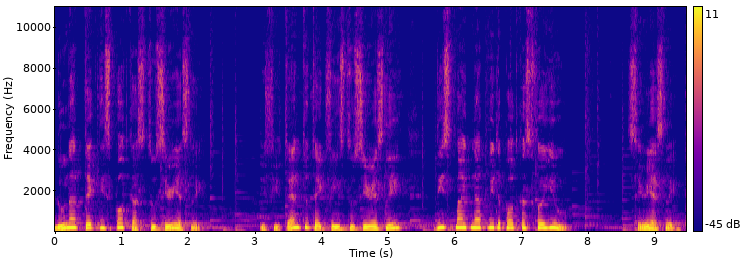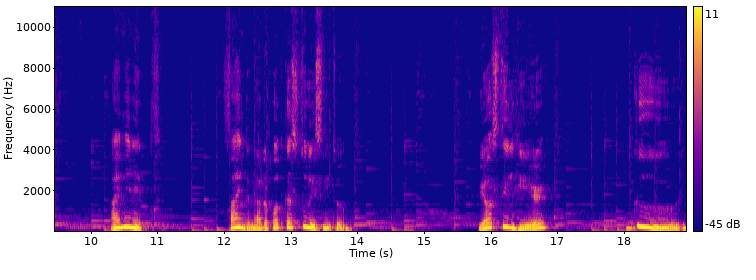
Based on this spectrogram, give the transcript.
Do not take this podcast too seriously. If you tend to take things too seriously, this might not be the podcast for you. Seriously. I'm in it. Find another podcast to listen to. You're still here? Good.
